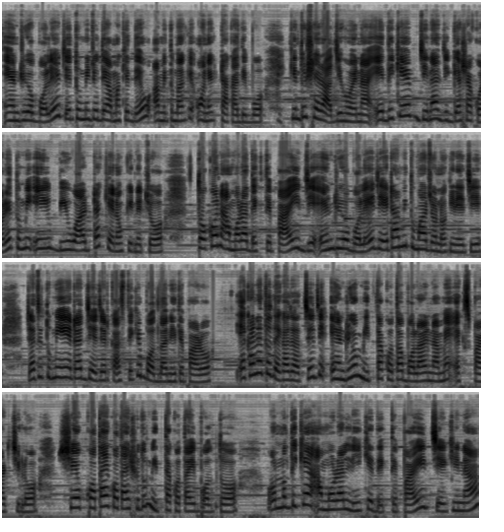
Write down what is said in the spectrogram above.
অ্যান্ড্রিও বলে যে, তুমি যদি আমাকে দেও, আমি তোমাকে অনেক টাকা দিব। কিন্তু সে রাজি হয় না। এদিকে জিনা জিজ্ঞাসা করে, তুমি এই বি ওয়ার্ডটা কেন কিনেছো? তখন আমরা দেখতে পাই যে, অ্যান্ড্রিও বলে যে, এটা আমি তোমার জন্য কিনেছি, যাতে তুমি এটা জেজের কাছ থেকে বদলা নিতে পারো। এখানে তো দেখা যাচ্ছে যে, অ্যান্ড্রিও মিথ্যা কথা বলার নামে এক্সপার্ট ছিল। সে কথায় কথায় শুধু মিথ্যা কথাই বলতো। অন্যদিকে আমরা লিকে দেখতে পাই যে, কিনা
